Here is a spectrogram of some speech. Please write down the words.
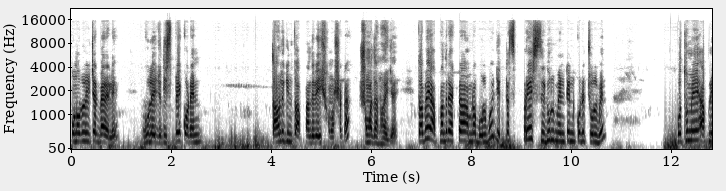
পনেরো লিটার ব্যারেলে গুলে যদি স্প্রে করেন, তাহলে কিন্তু আপনাদের এই সমস্যাটা সমাধান হয়ে যায়। তবে আপনাদের একটা আমরা বলব যে একটা স্প্রে শিডিউল মেনটেন করে চলবেন। প্রথমে আপনি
